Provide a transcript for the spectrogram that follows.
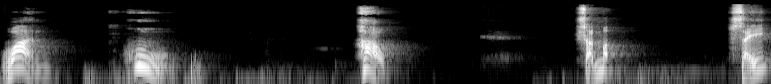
When? Who? How? 什么？谁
